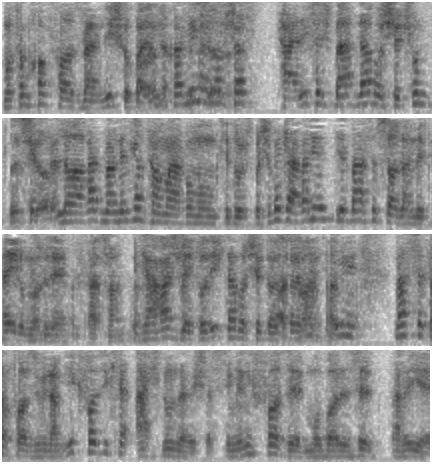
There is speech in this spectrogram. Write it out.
منتها می‌خوام فازبندیش رو بیان بکنم مقدار شاید تعریفش بد نباشه چون بسیار. لاقل من نمیگم تمام حرفمون که درست باشه ولی لاقل یه- بحث سازنده تایی رو می‌تونه حتما که همش رتوریک نباشه داستان. ببینید من سه تا فاز می‌بینم. یک فازی که اکنون درش هستیم یعنی فاز مبارزه برای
